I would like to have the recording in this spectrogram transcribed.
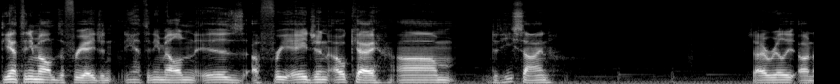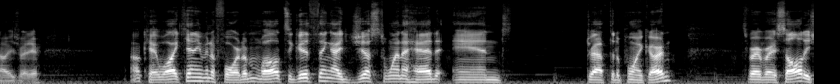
De'Anthony Melton's a free agent. De'Anthony Melton is a free agent. Okay. Um, did he sign? Did I really? Oh, no, he's right here. Okay, well, I can't even afford him. Well, it's a good thing I just went ahead and drafted a point guard. It's very, very solid.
